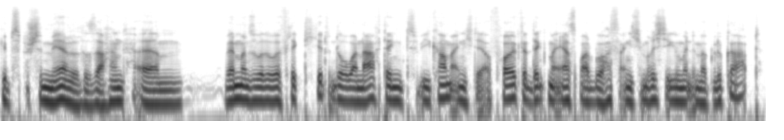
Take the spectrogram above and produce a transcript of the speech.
Gibt es bestimmt mehrere Sachen. Ähm, wenn man so reflektiert und darüber nachdenkt, wie kam eigentlich der Erfolg, dann denkt man erstmal, du hast eigentlich im richtigen Moment immer Glück gehabt.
